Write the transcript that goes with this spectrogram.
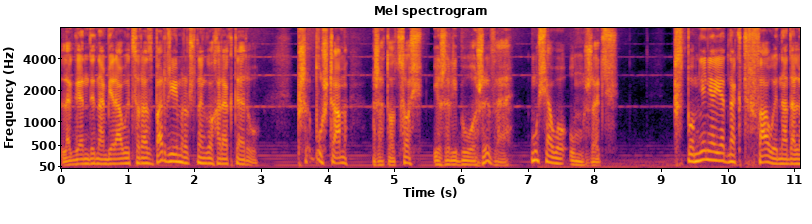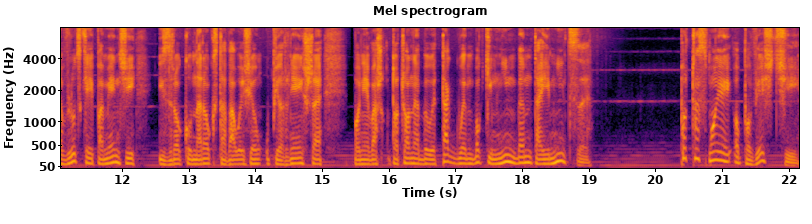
legendy nabierały coraz bardziej mrocznego charakteru. Przypuszczam, że to coś, jeżeli było żywe, musiało umrzeć. Wspomnienia jednak trwały nadal w ludzkiej pamięci i z roku na rok stawały się upiorniejsze, ponieważ otoczone były tak głębokim nimbem tajemnicy. Podczas mojej opowieści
